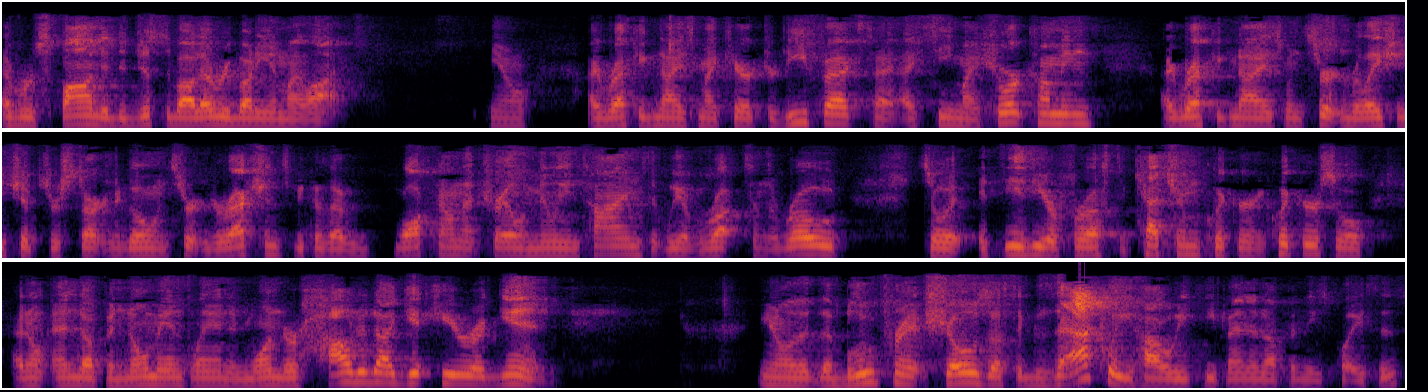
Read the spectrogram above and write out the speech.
have responded to just about everybody in my life. You know, I recognize my character defects. I, I see my shortcomings. I recognize when certain relationships are starting to go in certain directions because I've walked down that trail a million times that we have ruts in the road. So it, it's easier for us to catch them quicker and quicker so I don't end up in no man's land and wonder, how did I get here again? You know, the, the blueprint shows us exactly how we keep ending up in these places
